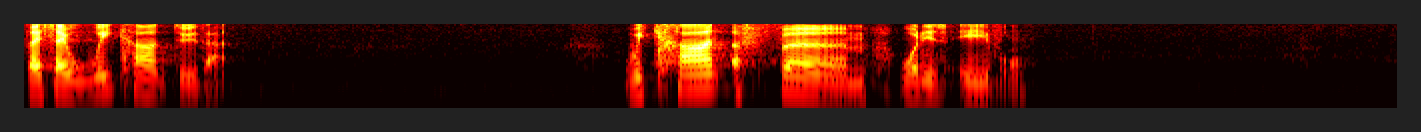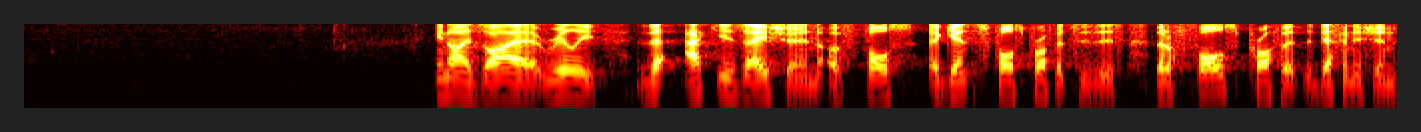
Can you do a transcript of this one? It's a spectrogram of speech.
they say, We can't do that. We can't affirm what is evil. In Isaiah, really, the accusation of false against false prophets is this that a false prophet the definition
